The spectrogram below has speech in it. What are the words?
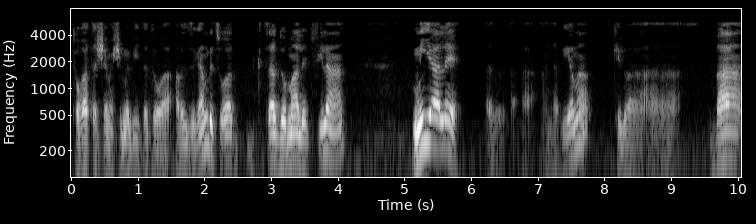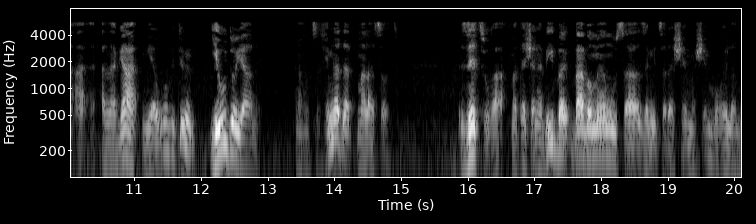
תורת השם, השם מביא את התורה, אבל זה גם בצורה קצת דומה לתפילה, מי יעלה? הנביא אמר, כאילו, באה הנהגה ותיאומים, יהודו יעלה. אנחנו צריכים לדעת מה לעשות. זה צורה, מתי שהנביא בא ואומר מוסר, זה מצד השם, השם מורה לנו.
